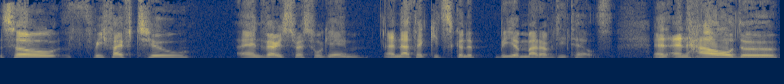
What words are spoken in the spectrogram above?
so three five two and very stressful game. And I think it's going to be a matter of details and and how the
